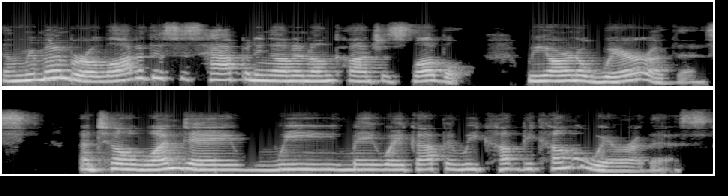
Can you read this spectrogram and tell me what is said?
And remember, a lot of this is happening on an unconscious level. We aren't aware of this until one day we may wake up and we come, become aware of this.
